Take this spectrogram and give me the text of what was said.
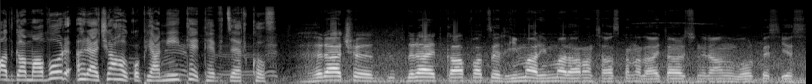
падգամավոր Հրաչյա Հակոբյանի թեթև ձեռքով հրաչը դրա հետ կապված էլ հիմար հիմար առանց հասկանալ հայտարարություններ անում որպես ես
